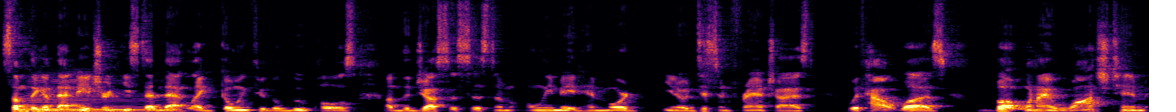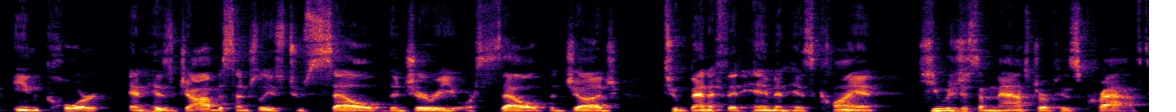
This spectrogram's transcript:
something of that nature and he said that mm. like going through the loopholes of the justice system only made him more, you know, disenfranchised with how it was. But when I watched him in court and his job essentially is to sell the jury or sell the judge to benefit him and his client, he was just a master of his craft,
